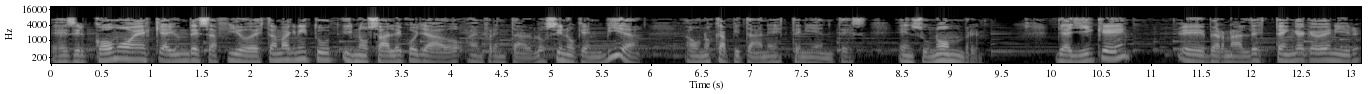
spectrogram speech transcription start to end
Es decir, cómo es que hay un desafío de esta magnitud y no sale Collado a enfrentarlo, sino que envía a unos capitanes tenientes en su nombre. De allí que eh, Bernaldez tenga que venir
